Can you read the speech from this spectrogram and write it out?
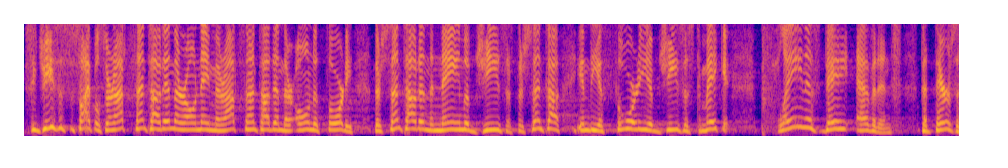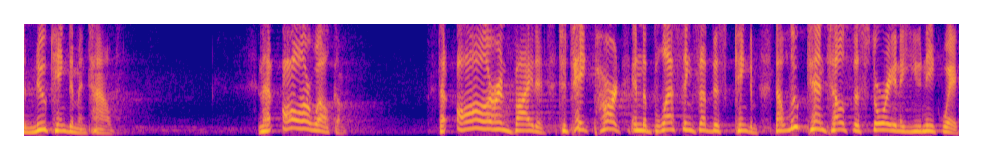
See, Jesus' disciples, they're not sent out in their own name. They're not sent out in their own authority. They're sent out in the name of Jesus. They're sent out in the authority of Jesus to make it plain as day evident that there's a new kingdom in town and that all are welcome that all are invited to take part in the blessings of this kingdom. Now, Luke 10 tells the story in a unique way.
